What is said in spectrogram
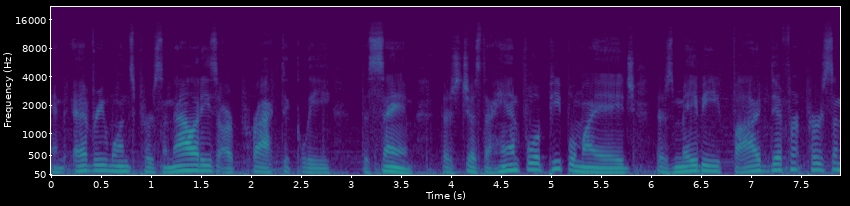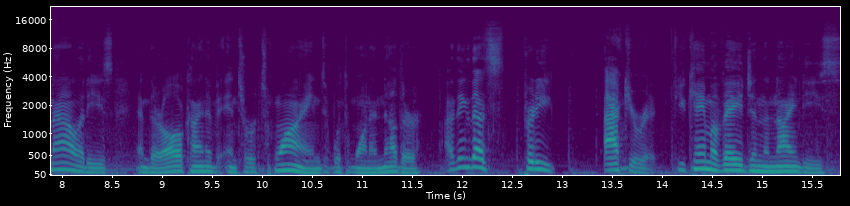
And everyone's personalities are practically the same. There's just a handful of people my age. There's maybe five different personalities, and they're all kind of intertwined with one another. I think that's pretty accurate. If you came of age in the 90s,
